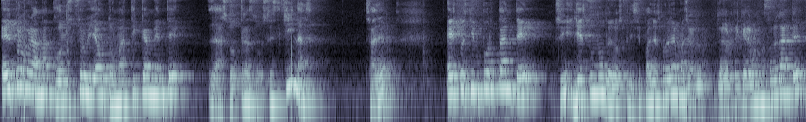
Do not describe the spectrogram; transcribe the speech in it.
el programa construye automáticamente las otras dos esquinas. ¿Sale? Esto es importante, ¿sí? Y es uno de los principales problemas, ya lo, ya lo queremos más adelante,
